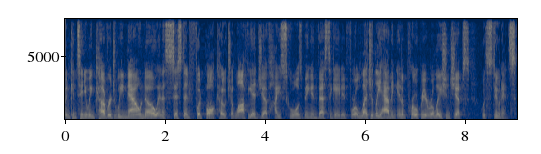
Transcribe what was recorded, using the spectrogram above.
In continuing coverage, we now know an assistant football coach at Lafayette Jeff High School is being investigated for allegedly having inappropriate relationships with students.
